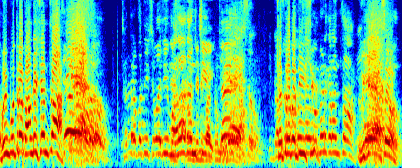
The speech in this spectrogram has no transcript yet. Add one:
भूमिपुत्र फाउंडेशनचा. छत्रपती शिवाजी महाराजांची छत्रपती आंबेडकरांचा विजय असो.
